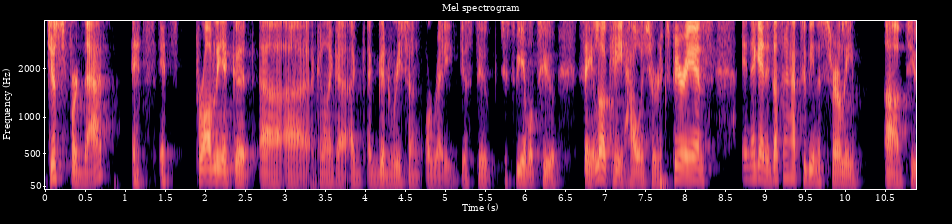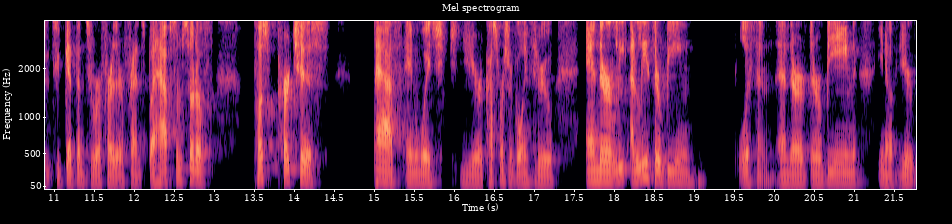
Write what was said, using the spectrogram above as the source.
just for that it's it's probably a good uh, uh, kind of like a, a good reason already just to just to be able to say look hey how was your experience? And again it doesn't have to be necessarily uh, to to get them to refer their friends but have some sort of post purchase path in which your customers are going through and they're at least they're being listen and they're they're being you know you're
